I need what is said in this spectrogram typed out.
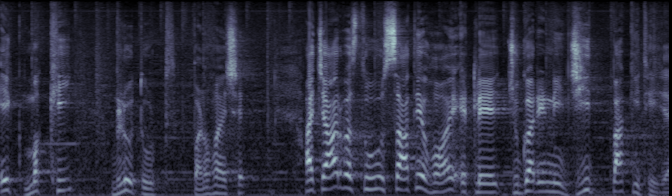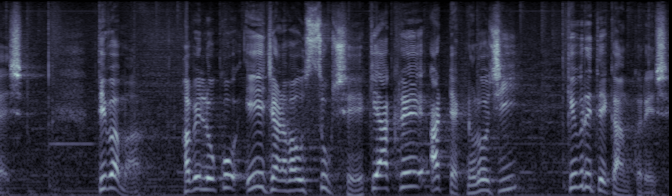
એક મખી બ્લૂટૂથ પણ હોય છે. આ ચાર વસ્તુ સાથે હોય એટલે જુગારીની જીત પાકી થઈ જાય છે. તેવામાં હવે લોકો એ જાણવા ઉત્સુક છે કે આખરે આ ટેકનોલોજી કેવી રીતે કામ કરે છે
